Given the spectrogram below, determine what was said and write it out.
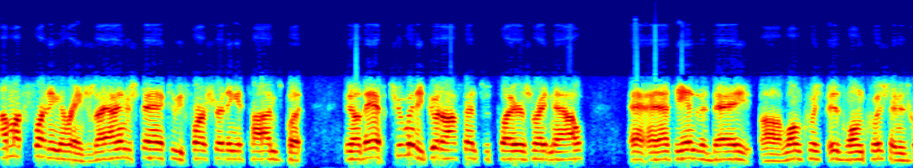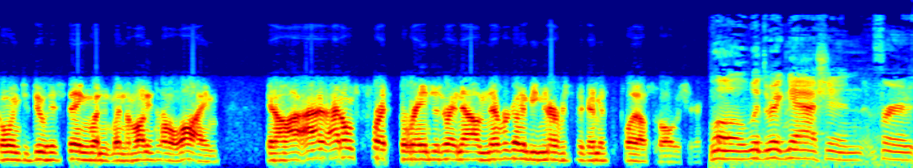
I'm not fretting the Rangers. I understand it can be frustrating at times, but you know they have too many good offensive players right now. And, and at the end of the day, uh, Lundqvist is Lundqvist and is going to do his thing when when the money's on the line. You know, I, I don't fret the Rangers right now. I'm never going to be nervous they're going to miss the playoffs at all this year. Well, with Rick Nash and for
